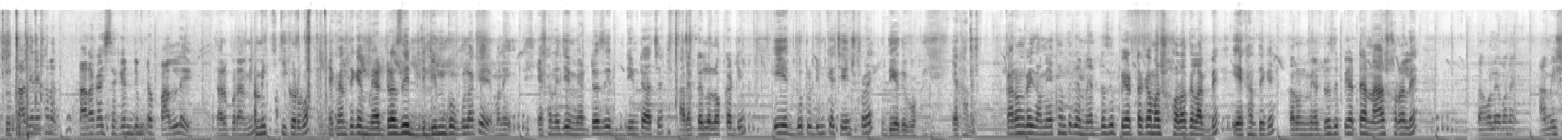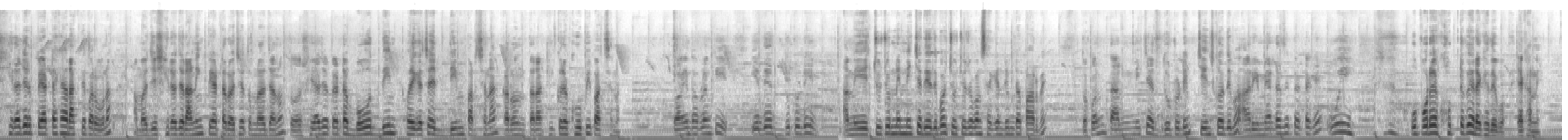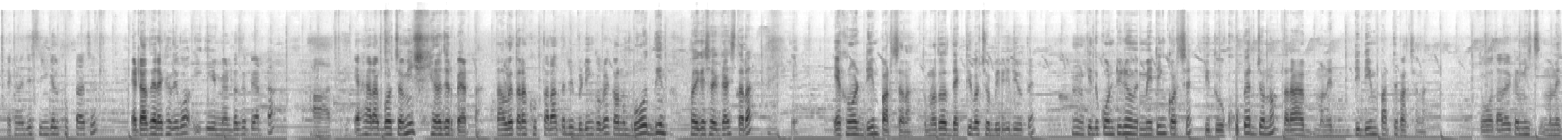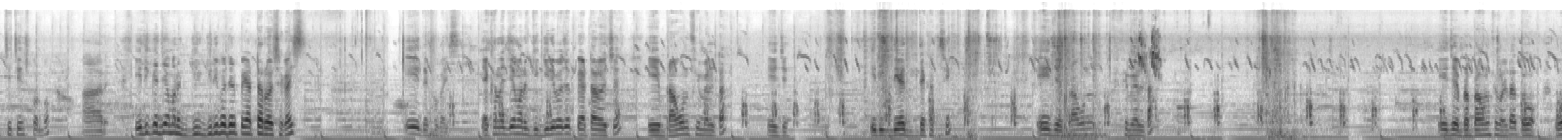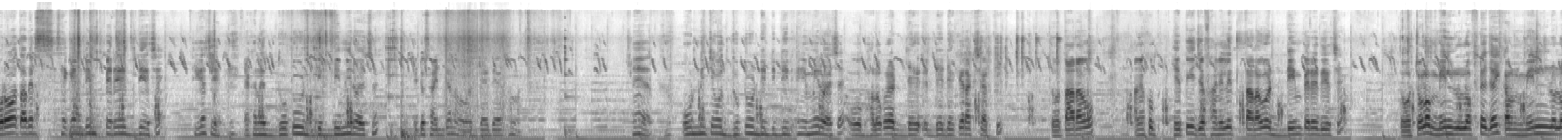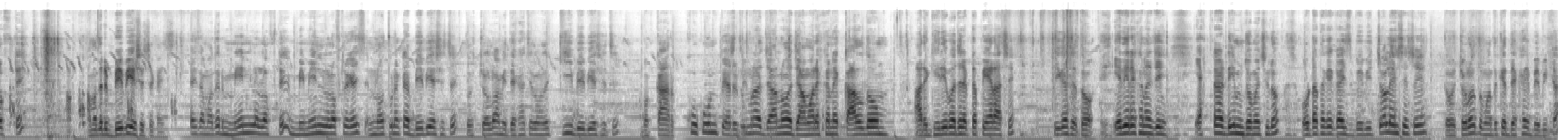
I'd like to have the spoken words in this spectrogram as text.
তো তাদের এখানে, তারা গাইস সেকেন্ড ডিমটা পারলে, তারপরে আমি আমি কি করব? এখান থেকে ম্যাড্রাসের ডিমগুলোকে মানে এখানে যে ম্যাড্রাসের ডিমটা আছে, আর একটা হলো লক্কার ডিম, এই দুটো ডিমকে চেঞ্জ করে দিয়ে দেবো এখানে। কারণ গাইজ আমি এখান থেকে ম্যাড্রাসের পেয়ারটাকে আমার সরাতে লাগবে, এখান থেকে। কারণ ম্যাড্রাসের পেয়ারটা না সরালে, তাহলে মানে আমি সিরাজের পেয়ারটা এখানে রাখতে পারব না। আমার যে সিরাজের রানিং পেয়ারটা রয়েছে, তোমরা জানো। তো সিরাজের পেয়ারটা বহুত দিন হয়ে গেছে, ডিম পারছে না, কারণ তারা ঠিক করে খুবই পাচ্ছে না। তো আমি ভাবলাম কি, এদের দুটো ডিম আমি চুচুনের নিচে দিয়ে দেবো। চুচু যখন সেকেন্ড ডিমটা পারবে, তখন তার নিচে দুটো ডিম চেঞ্জ করে দেবো, আর এই ম্যাড্রাসের পেয়ারটাকে ওই উপরে খোপটাতে রেখে দেবো, এখানে। এখানে যে সিঙ্গেল খোপটা আছে, এটাতে রেখে দেবো এই- ম্যাড্রাসের পেয়ারটা। আর এখানে রাখব হচ্ছে আমি সিরাজের পেয়ারটা। তাহলে তারা খুব তাড়াতাড়ি ব্রিডিং করবে, কারণ বহুত দিন হয়ে গেছে গাছ তারা এখনও ডিম পারছে না। তোমরা তো দেখতেই পাচ্ছ ভিডিওতে। হুম, কিন্তু কন্টিনিউ মিটিং করছে, কিন্তু খুপের জন্য তারা মানে ডিম পারতে পারছে না। তো তাদেরকে আমি মানে চেঞ্জ করব। আর এদিকে যে আমার গিরিবাজের পেয়ারটা রয়েছে গাইস এই দেখো গাইস এখানে যে আমার গিরিবাজের পেয়ারটা রয়েছে, এই ব্রাউন ফিমেলটা এই যে। এদিক দিয়ে দেখাচ্ছি। এই যে ব্রাউন ফিমেলটা এই যে ব্রাউন ফিমেলটা তো ওরাও তাদের সেকেন্ড ডিম পেরে দিয়েছে, ঠিক আছে? এখানে দুটো ডিমই রয়েছে। একটু সাইড দেন দেখো না হ্যাঁ ওর নিচে ও দুটো ডিমই রয়েছে, ও ভালো করে ডে- ডে- ঢেকে রাখছে আর কি। তো তারাও, আমি খুব হ্যাপি যে ফাইনালি তারাও ডিম পেরে দিয়েছে। তো চলো মেন লফটে যাই, কারণ মেন লফটে আমাদের বেবি এসেছে গাইস এই যে আমাদের মেন লফটে মেন লফটে গাইস নতুন একটা বেবি এসেছে। তো চলো আমি দেখাচ্ছি তোমাদের কি বেবি এসেছে বা কার কোন পেয়ার তোমরা জানো যে আমার এখানে কালদম আর ঘেরিবাজের একটা পেয়ার আছে ঠিক আছে? তো এদের এখানে যে একটা ডিম জমেছিল ওটা থেকে গাইস বেবি চলে এসেছে। তো চলো তোমাদেরকে দেখাই বেবিটা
